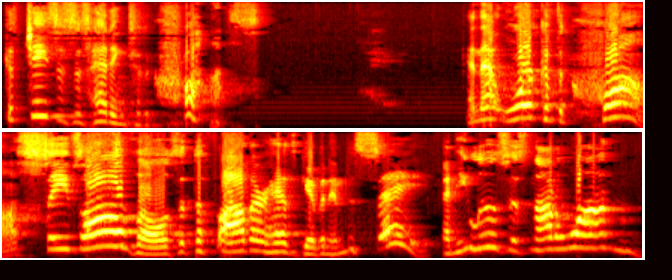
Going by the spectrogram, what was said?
Because Jesus is heading to the cross. And that work of the cross saves all those that the Father has given him to save. And he loses not a one.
